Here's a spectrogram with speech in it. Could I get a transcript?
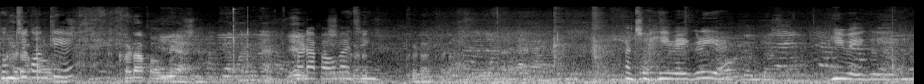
तुमची कोणती आहे? खडा पावभाजी खडा पावभाजी खडा खडा. अच्छा ही वेगळी आहे? ही वेगळी आहे.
